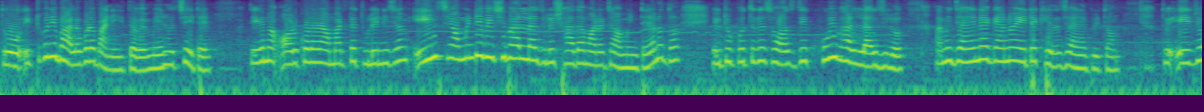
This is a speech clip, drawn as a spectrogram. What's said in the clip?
তো একটুখানি ভালো করে বানিয়ে দিতে হবে। মেন হচ্ছে এটাই। তো এখানে অর্করার আমারটা তুলে নিয়েছিলাম। এই চাউমিনটাই বেশি ভালো লাগছিল, সাদা মারা চাউমিনটা, জানো তো? একটু উপর থেকে সস দিয়ে খুবই ভালো লাগছিল। আমি জানি না কেন এটা খেতে চায় না প্রীতম। তো এই যে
